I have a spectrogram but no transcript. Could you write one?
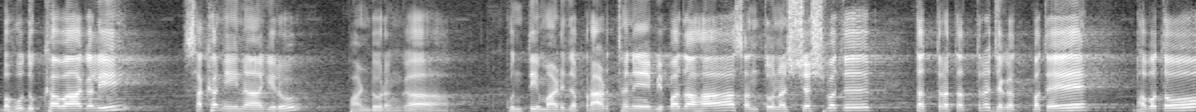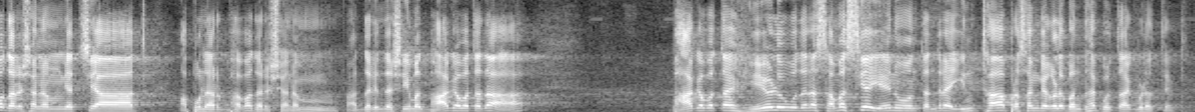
ಬಹು ದುಃಖವಾಗಲಿ, ಸಖ ನೀನಾಗಿರು ಪಾಂಡುರಂಗ. ಕುಂತಿ ಮಾಡಿದ ಪ್ರಾರ್ಥನೆ ವಿಪದ ಸಂತುನ ಶಶ್ವತ್ ತತ್ರ ತತ್ರ ಜಗತ್ಪತೆ, ಭವತೋ ದರ್ಶನಂ ಯತ್ಸ್ಯಾತ್ ಅಪುನರ್ಭವ ದರ್ಶನಂ. ಆದ್ದರಿಂದ ಶ್ರೀಮದ್ ಭಾಗವತದ ಭಾಗವತ ಹೇಳುವುದರ ಸಮಸ್ಯೆ ಏನು ಅಂತಂದರೆ ಇಂಥ ಪ್ರಸಂಗಗಳು ಬಂದಾಗ ಗೊತ್ತಾಗ್ಬಿಡುತ್ತೆ.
